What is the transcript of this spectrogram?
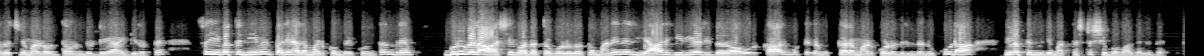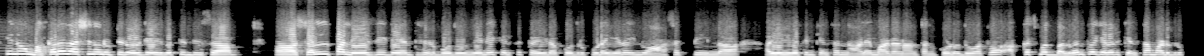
ಆಲೋಚನೆ ಮಾಡುವಂತ ಒಂದು ಡೇ ಆಗಿರುತ್ತೆ. ಸೊ ಇವತ್ತು ನೀವೇನ್ ಪರಿಹಾರ ಮಾಡ್ಕೊಬೇಕು ಅಂತಂದ್ರೆ ಗುರುಗಳ ಆಶೀರ್ವಾದ ತಗೊಳ್ಳೋದು ಅಥವಾ ಮನೆಯಲ್ಲಿ ಯಾರು ಹಿರಿಯರಿದ್ದಾರೋ ಅವ್ರ ಕಾಲ್ ಮುಟ್ಟಿ ನಮಸ್ಕಾರ ಮಾಡ್ಕೊಳ್ಳೋದ್ರಿಂದನೂ ಕೂಡ ಇವತ್ತು ನಿಮಗೆ ಮತ್ತಷ್ಟು ಶುಭವಾಗಲಿದೆ. ಇನ್ನು ಮಕರ ರಾಶಿನಲ್ಲಿ ಹುಟ್ಟಿರೋರಿಗೆ ಇವತ್ತಿನ ದಿವಸ ಸ್ವಲ್ಪ ಲೇಜಿ ಡೇ ಅಂತ ಹೇಳ್ಬೋದು. ಏನೇ ಕೆಲಸ ಕೈ ಇಡಕ್ ಹೋದ್ರು ಕೂಡ ಏನೋ ಇನ್ನೂ ಆಸಕ್ತಿ ಇಲ್ಲ. ಅಯ್ಯೋ, ಇವತ್ತಿನ ಕೆಲಸ ನಾಳೆ ಮಾಡೋಣ ಅಂತ ಅನ್ಕೊಳ್ಳೋದು. ಅಥವಾ ಅಕಸ್ಮಾತ್ ಬಲವಂತವಾಗಿ ಏನಾದ್ರು ಕೆಲಸ ಮಾಡಿದ್ರು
